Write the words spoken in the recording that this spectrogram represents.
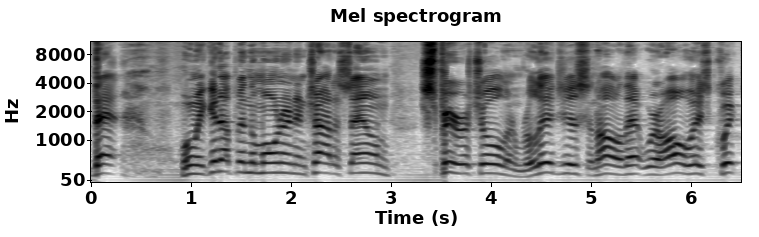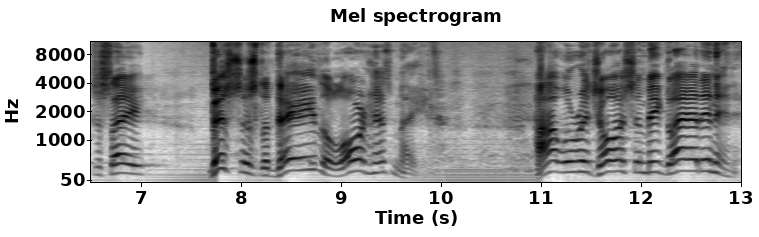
that when we get up in the morning and try to sound spiritual and religious and all of that, we're always quick to say, this is the day the Lord has made. I will rejoice and be glad in it.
